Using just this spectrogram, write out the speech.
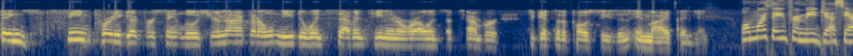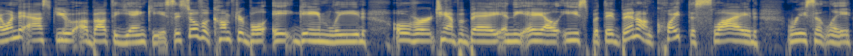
things seem pretty good for St. Louis. You're not going to need to win 17 in a row in September to get to the postseason, in my opinion. One more thing for me, Jesse. I wanted to ask you yeah. about the Yankees. They still have a comfortable eight game lead over Tampa Bay in the AL East, but they've been on quite the slide recently.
